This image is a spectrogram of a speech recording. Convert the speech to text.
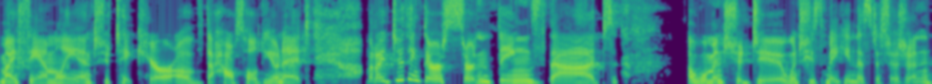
my family and to take care of the household unit. But I do think there are certain things that a woman should do when she's making this decision.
